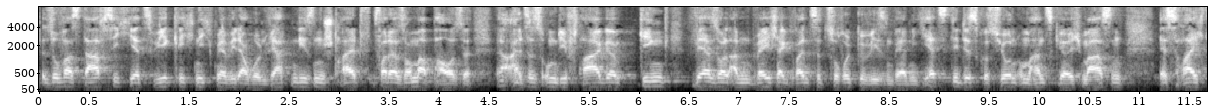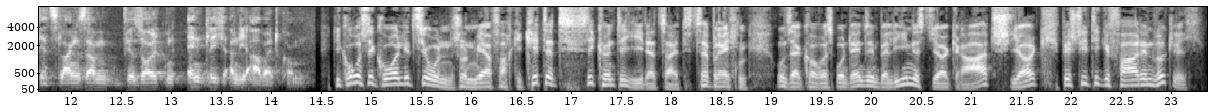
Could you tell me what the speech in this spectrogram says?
Sowas darf sich jetzt wirklich nicht mehr wiederholen. Wir hatten diesen Streit vor der Sommerpause, äh, als es um die Frage ging, wer soll an welcher Grenze zurückgewiesen werden. Jetzt die Diskussion um Hans-Georg Maaßen. Es reicht jetzt langsam. Wir sollten endlich an die Arbeit kommen. Die Große Koalition, schon mehrfach gekittet, sie könnte jederzeit zerbrechen. Unser Korrespondent in Berlin ist Jörg Ratsch. Jörg, besteht die Gefahr denn wirklich?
